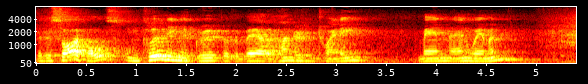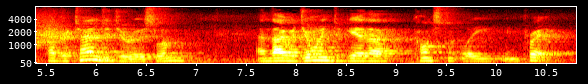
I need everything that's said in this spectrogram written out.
The disciples, including a group of about 120 men and women, had returned to Jerusalem and they were joined together constantly in prayer.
